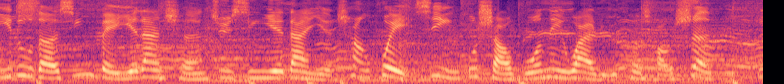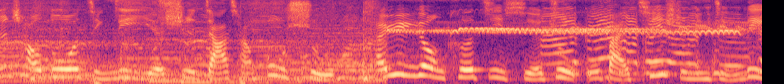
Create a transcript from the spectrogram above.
一度的新北耶诞城巨星耶诞演唱会，吸引不少国内外旅客朝圣，人潮多，警力也是加强部署，还运用科技协助五百七十名警力，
